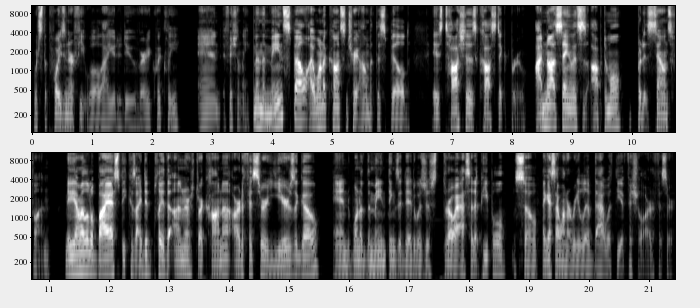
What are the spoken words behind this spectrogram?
which the poisoner feat will allow you to do very quickly and efficiently. And then the main spell I want to concentrate on with this build is Tasha's Caustic Brew. I'm not saying this is optimal, but it sounds fun. Maybe I'm a little biased because I did play the Unearthed Arcana Artificer years ago, and one of the main things it did was just throw acid at people, so I guess I want to relive that with the official Artificer.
